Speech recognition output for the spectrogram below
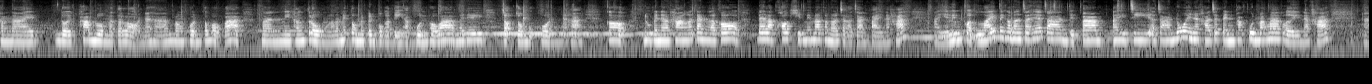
ทำนายโดยภาพรวมมาตลอดนะคะ บางคนก็บอกว่ามันมีทั้งตรงแล้วมันไม่ตรงมันเป็นปกติค่ะคุณ เพราะว่าไม่ได้เจาะจงบุคคลนะคะ ก็ดูเป็นแนวทางแล้วกันแล้วก็ได้รับข้อคิดไม่มากก็น้อยจากอาจารย์ไปนะคะอ่าอย่าลืมกดไลค์เป็นกำลังใจให้อาจารย์ติดตาม IG อาจารย์ด้วยนะคะ จะเป็นพระคุณมากๆเลยนะคะอ่า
